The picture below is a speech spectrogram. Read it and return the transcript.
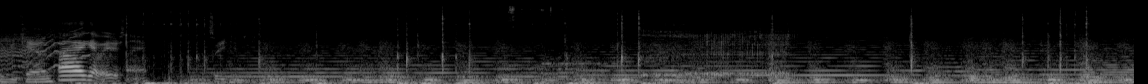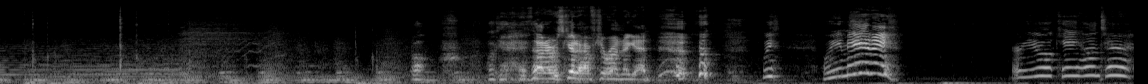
if you can. I get what you're saying. So you can just. Oh, okay. I thought I was gonna have to run again. we we made it. Are you okay, Hunter?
